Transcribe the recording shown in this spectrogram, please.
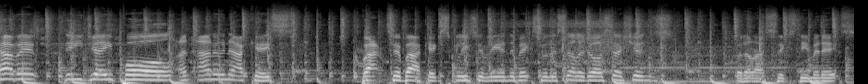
Have it, DJ Paul and Anunnakis back to back exclusively in the mix for the Selador sessions for the last 60 minutes.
